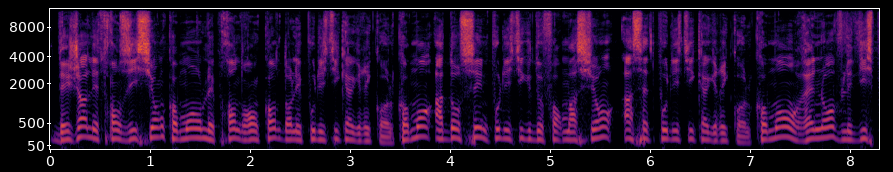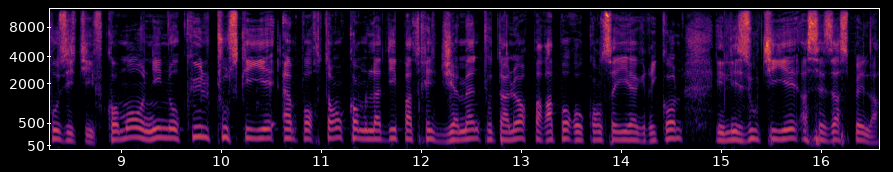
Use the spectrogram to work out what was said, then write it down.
déjà les transitions, comment les prendre en compte dans les politiques agricoles? Comment adosser une politique de formation à cette politique agricole? Comment on rénove les dispositifs? Comment on inocule tout ce qui est important, comme l'a dit Patrice Djemen tout à l'heure par rapport aux conseillers agricoles et les outiller à ces aspects-là?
